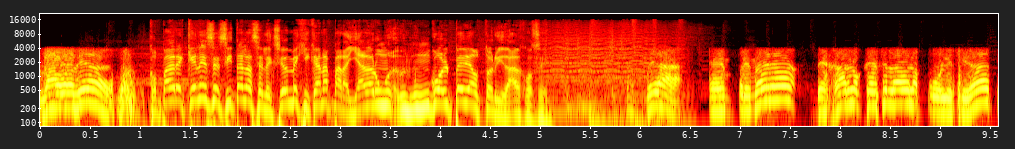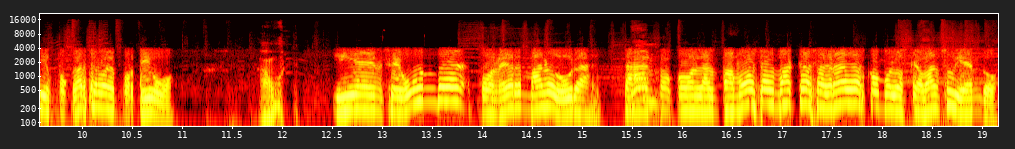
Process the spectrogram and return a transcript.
Buenos días. Compadre, ¿qué necesita la selección mexicana para ya dar un, un golpe de autoridad, José? Mira, en primera, dejar lo que es el lado de la publicidad y enfocarse en lo deportivo. Ah, Y en segunda, poner mano dura. Tanto con las famosas vacas sagradas como los que van subiendo.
